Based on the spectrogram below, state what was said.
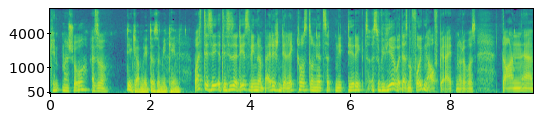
kennt man schon. Also, Ich glaube nicht, dass er mich kennt. weißt du, das, ist- das ist ja das, wenn du einen bayerischen Dialekt hast und jetzt halt nicht direkt, so wie wir, dass wir Folgen aufbereiten oder was, dann äh,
